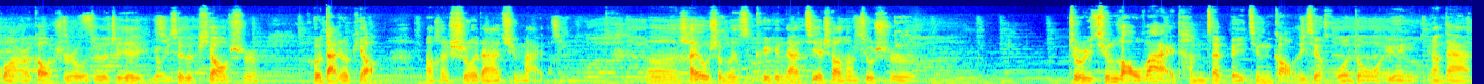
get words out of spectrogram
广而告之。我觉得这些有一些的票是会有打折票，然后很适合大家去买的。嗯，还有什么可以跟大家介绍呢？就是就是一群老外他们在北京搞的一些活动，我愿意让大家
